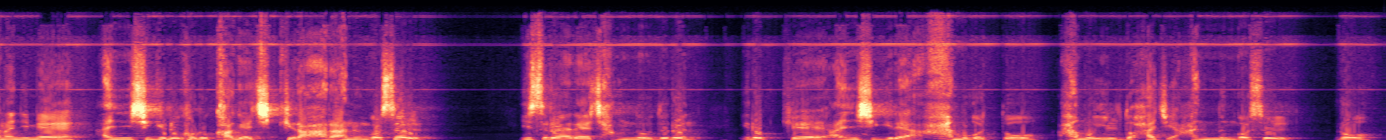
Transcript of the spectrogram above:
하나님의 안식일을 거룩하게 지키라라는 것을 이스라엘의 장로들은 이렇게 안식일에 아무것도 아무 일도 하지 않는 것을로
